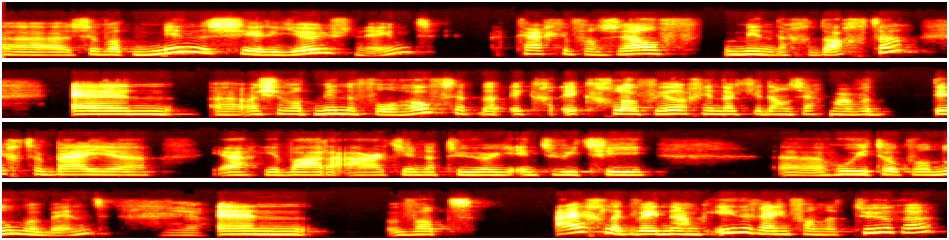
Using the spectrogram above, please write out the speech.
uh, ze wat minder serieus neemt, krijg je vanzelf minder gedachten. En uh, als je wat minder vol hoofd hebt, dan, ik, ik geloof heel erg in dat je dan zeg maar wat dichter bij je, ja, je ware aard, je natuur, je intuïtie, uh, hoe je het ook wil noemen bent. Ja. En wat eigenlijk weet namelijk iedereen van nature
